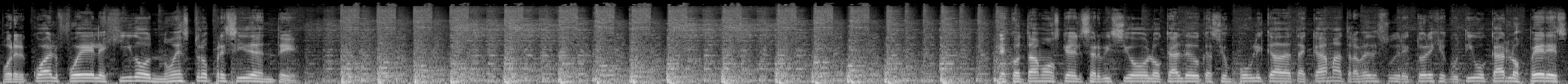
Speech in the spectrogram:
por el cual fue elegido nuestro presidente. Les contamos que el Servicio Local de Educación Pública de Atacama, a través de su director ejecutivo Carlos Pérez,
